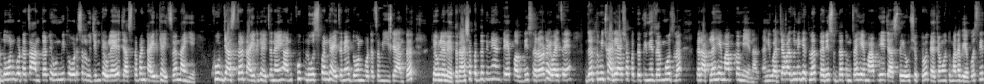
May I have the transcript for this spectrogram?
दोन बोटाचं अंतर ठेवून मी थोडस लुजिंग ठेवलंय जास्त पण टाईट घ्यायचं नाहीये. खूप जास्त टाईट घ्यायचं नाही आणि खूप लूज पण घ्यायचं नाही. दोन बोटाचं मी इथे अंतर ठेवलेलं आहे. तर अशा पद्धतीने आणि टेप अगदी सरळ ठेवायचं. आहे जर तुम्ही खाली अशा पद्धतीने जर मोजलं तर आपलं हे माप कमी येणार. आणि वरच्या बाजूने घेतलं तरी सुद्धा तुमचं हे माप हे जास्त येऊ शकतो. त्याच्यामुळे तुम्हाला व्यवस्थित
